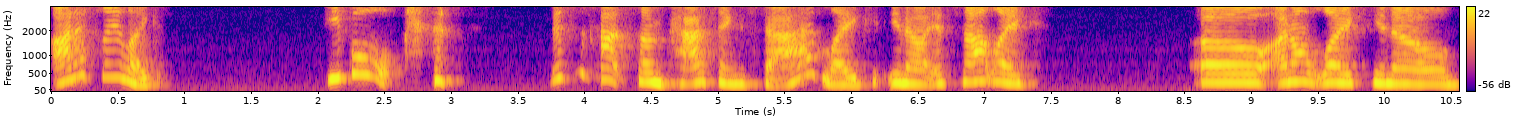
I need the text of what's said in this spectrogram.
honestly, like people, this is not some passing fad. Like, you know, it's not like, oh, I don't like, you know,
